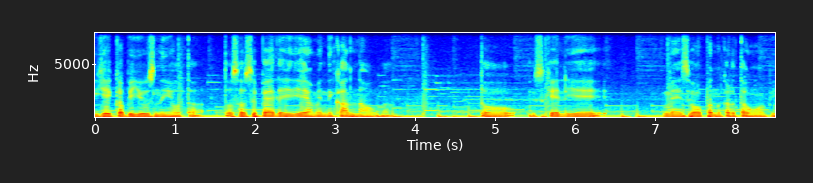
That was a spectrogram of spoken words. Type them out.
ये कभी यूज़ नहीं होता। तो सबसे पहले ये हमें निकालना होगा। तो इसके लिए मैं इसे ओपन करता हूँ अभी।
